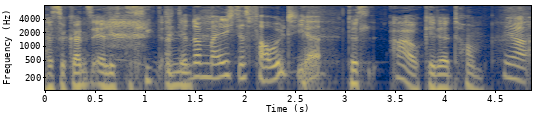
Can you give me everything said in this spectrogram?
Also ganz ehrlich, das liegt an Und dem. dann meine ich das Faultier. Das, ah, okay, der Tom. Ja.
